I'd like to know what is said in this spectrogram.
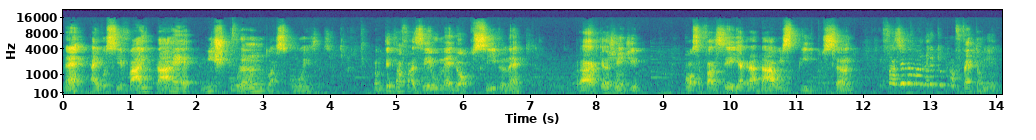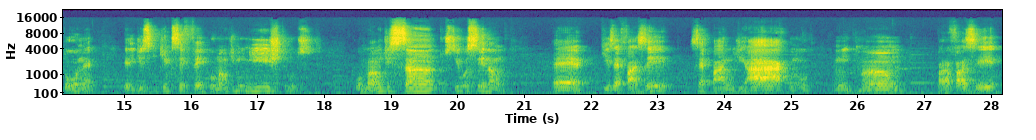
né? Aí você vai estar tá, é, misturando as coisas. Vamos tentar fazer o melhor possível, né? Para que a gente possa fazer e agradar o Espírito Santo e fazer da maneira que o profeta orientou, né? ele disse que tinha que ser feito por mão de ministros, por mão de santos. Se você não é, quiser fazer, separe um diácono, um irmão, para fazer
